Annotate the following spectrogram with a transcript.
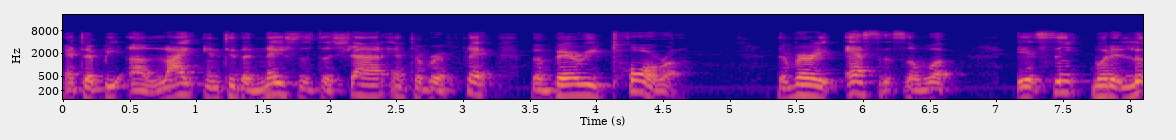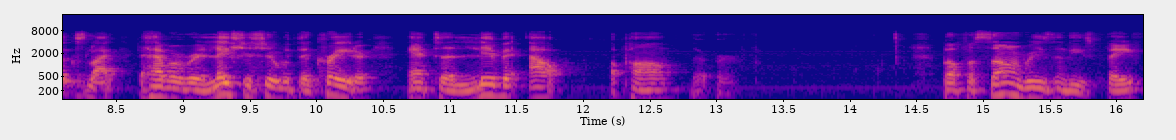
and to be a light into the nations to shine and to reflect the very Torah, the very essence of what it seems what it looks like to have a relationship with the creator and to live it out upon the earth. But for some reason, these faith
